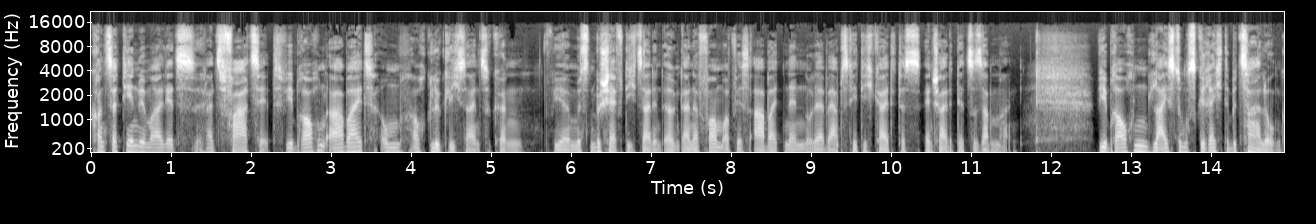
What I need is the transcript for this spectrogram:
konstatieren wir mal jetzt als Fazit. Wir brauchen Arbeit, um auch glücklich sein zu können. Wir müssen beschäftigt sein in irgendeiner Form, ob wir es Arbeit nennen oder Erwerbstätigkeit, das entscheidet der Zusammenhang. Wir brauchen leistungsgerechte Bezahlung.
